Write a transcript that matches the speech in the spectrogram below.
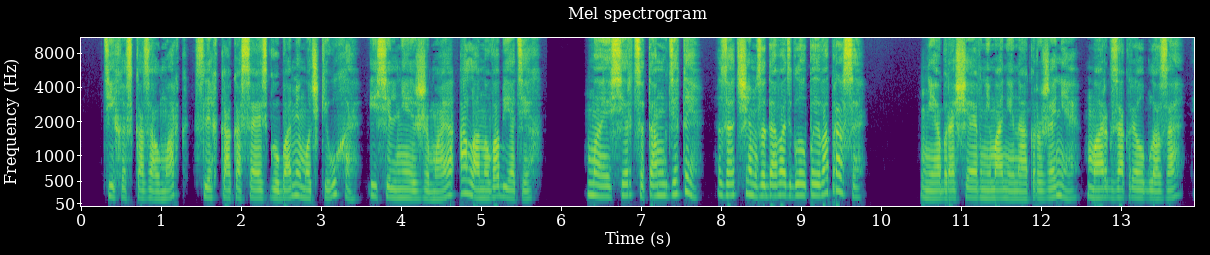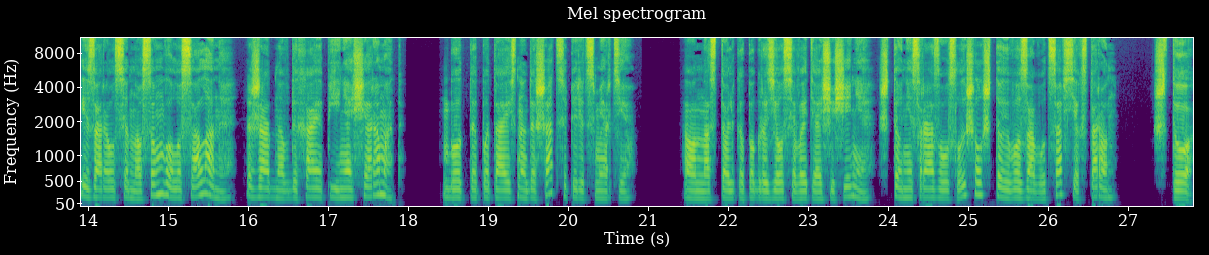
— тихо сказал Марк, слегка касаясь губами мочки уха и сильнее сжимая Алану в объятиях. «Мое сердце там, где ты. Зачем задавать глупые вопросы?» Не обращая внимания на окружение, Марк закрыл глаза и зарылся носом в волосы Аланы, жадно вдыхая пьянящий аромат, будто пытаясь надышаться перед смертью. Он настолько погрузился в эти ощущения, что не сразу услышал, что его зовут со всех сторон. «Что?»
